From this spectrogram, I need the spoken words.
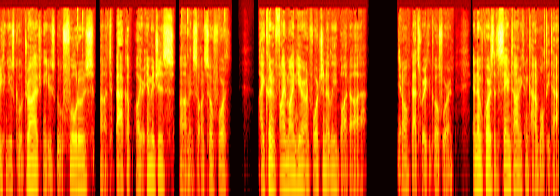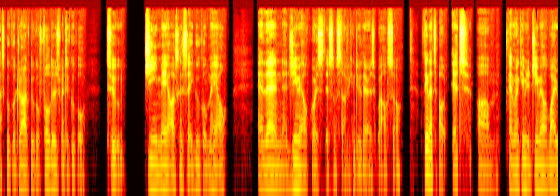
You can use Google Drive, you can use Google Photos uh, to back up all your images um, and so on and so forth. I couldn't find mine here, unfortunately, but uh, you know that's where you could go for it. And of course, at the same time, you can kind of multitask. Google Drive, Google Folders, went to Google to Gmail. I was going to say Google Mail. And then at Gmail, of course, there's some stuff you can do there as well. So I think that's about it. Um, and when it came to Gmail, what I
